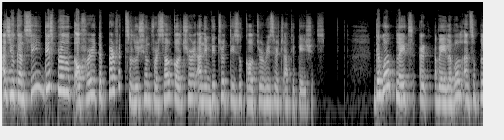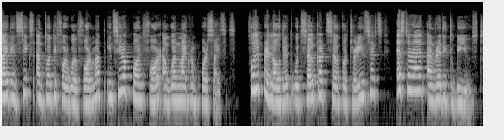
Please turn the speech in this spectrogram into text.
As you can see, this product offers the perfect solution for cell culture and in vitro tissue culture research applications. The well plates are available and supplied in 6 and 24 well format in 0.4 and 1 micron pore sizes, fully preloaded with cellQART cell culture inserts, sterile and ready to be used.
